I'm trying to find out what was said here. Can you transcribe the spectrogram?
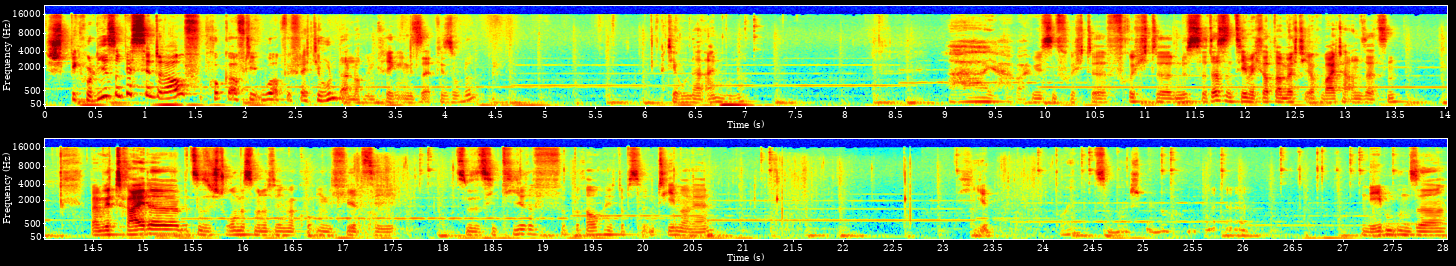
Ich spekuliere so ein bisschen drauf, gucke auf die Uhr, ob wir vielleicht die 100 noch hinkriegen in dieser Episode. Die 100 Einwohner. Ah ja, aber Hülsenfrüchte, Früchte, Nüsse, das ist ein Thema. Ich glaube, da möchte ich auch weiter ansetzen. Beim Getreide bzw. Strom müssen wir natürlich mal gucken, wie viel jetzt die zusätzliche Tiere verbrauchen. Ich glaube, das wird ein Thema werden. Hier Bäume zum Beispiel noch. Neben unser...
